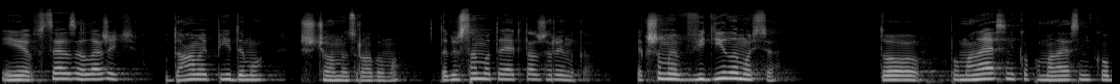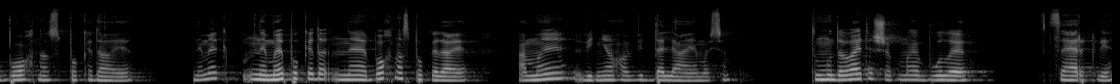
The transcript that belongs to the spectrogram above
І все залежить, куди ми підемо, що ми зробимо. Так само те, як та жринка. Якщо ми відділимося, то помалесенько, помалесенько Бог нас покидає. Не, ми, не, ми покида, не Бог нас покидає, а ми від нього віддаляємося. Тому давайте, щоб ми були в церкві,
